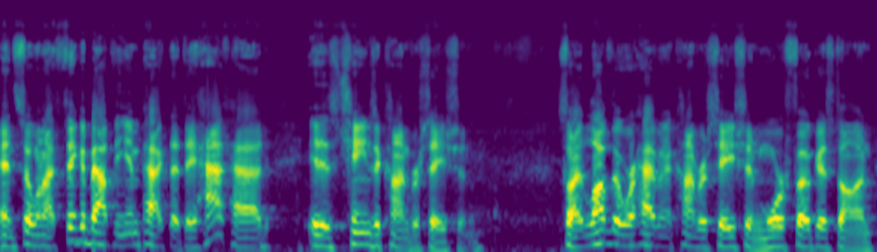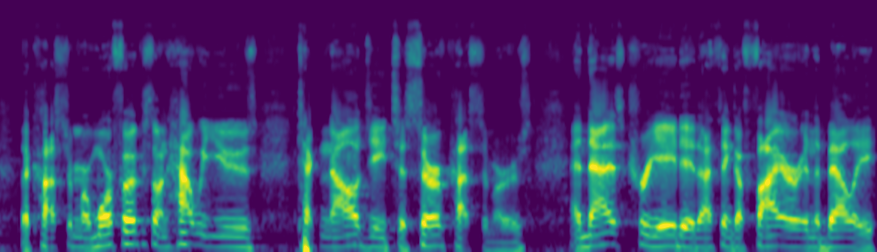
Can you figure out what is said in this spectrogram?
And so when I think about the impact that they have had, it has changed the conversation. So I love that we're having a conversation more focused on the customer, more focused on how we use technology to serve customers. And that has created, I think, a fire in the belly,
